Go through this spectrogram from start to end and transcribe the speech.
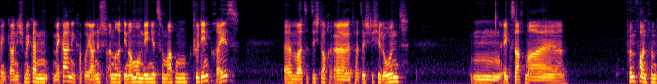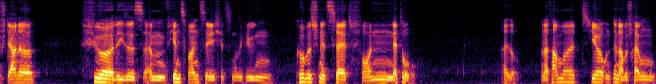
Kann ich gar nicht meckern. meckern. Ich habe ja nichts anderes genommen, um den hier zu machen. Für den Preis ähm, hat es sich doch äh, tatsächlich gelohnt. Hm, ich sag mal 5 von 5 Sterne für dieses ähm, 24, jetzt muss ich lügen, Kürbisschnittset von Netto. Also, das haben wir hier unten in der Beschreibung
